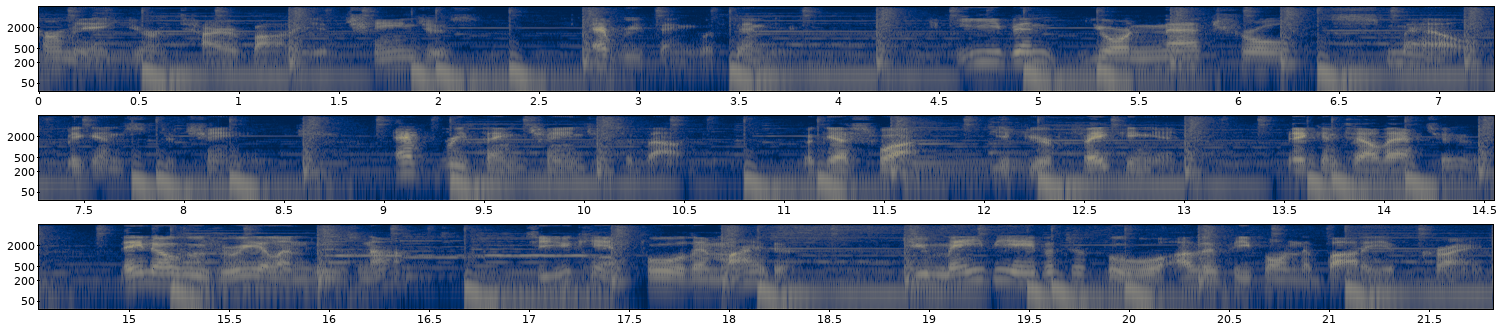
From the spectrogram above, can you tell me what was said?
permeate your entire body. It changes everything within you. Even your natural smell begins to change. Everything changes about you. But guess what? If you're faking it, they can tell that too. They know who's real and who's not. So you can't fool them either. You may be able to fool other people in the body of Christ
